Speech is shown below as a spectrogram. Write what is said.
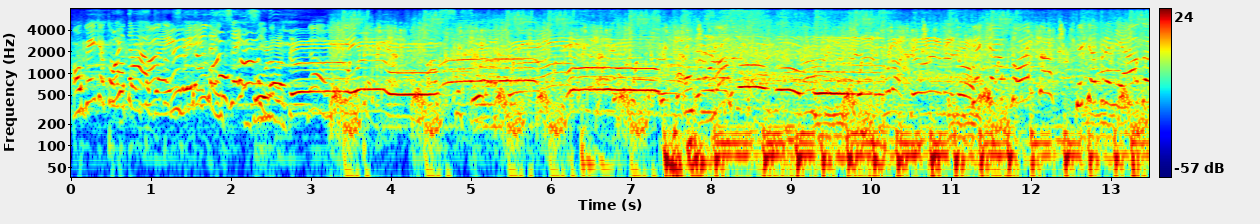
Alguém quer tomar Cuidado, tortada? hein, Não, meninas, gente. Furacão. Não, ninguém quer. Nossa. Furacão, hein, negão? O que, que é a torta? O que, que é premiada?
